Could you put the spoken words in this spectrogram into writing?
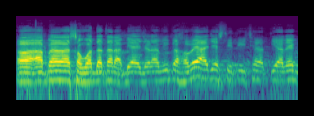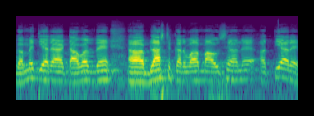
આપણા સંવાદદાતા રાબિયાએ જણાવ્યું કે હવે આ જે સ્થિતિ છે, અત્યારે ગમે ત્યારે આ ટાવરને બ્લાસ્ટ કરવામાં આવશે અને અત્યારે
